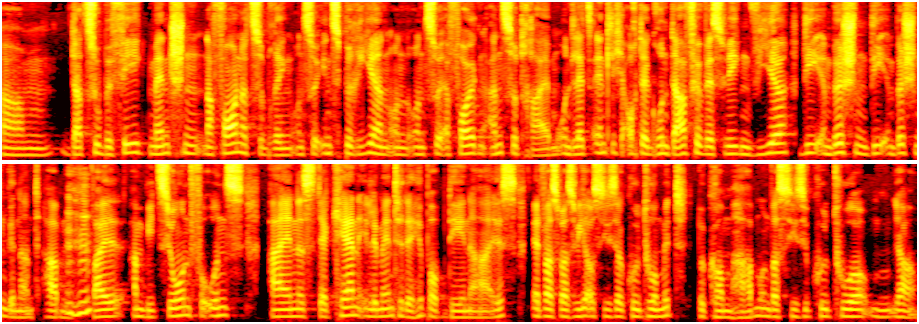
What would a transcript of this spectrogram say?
ähm, dazu befähigt, Menschen nach vorne zu bringen und zu inspirieren und, und zu Erfolgen anzutreiben. Und letztendlich auch der Grund dafür, weswegen wir die Ambition, die Ambition genannt haben, mhm. weil Ambition für uns eines der Kernelemente der Hip-Hop-DNA ist. Etwas, was wir aus dieser Kultur mitbekommen haben und was diese Kultur ja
